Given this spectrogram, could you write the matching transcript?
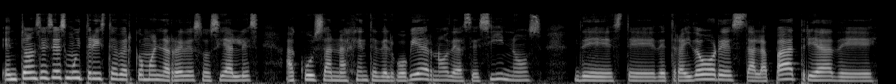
Entonces es muy triste ver cómo en las redes sociales acusan a gente del gobierno de asesinos, de este, de traidores a la patria, de,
